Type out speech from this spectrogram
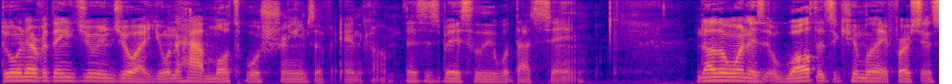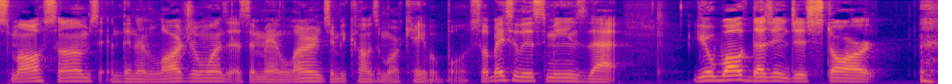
doing everything you enjoy. You want to have multiple streams of income. This is basically what that's saying. Another one is wealth is accumulated first in small sums and then in larger ones as a man learns and becomes more capable. So basically, this means that your wealth doesn't just start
